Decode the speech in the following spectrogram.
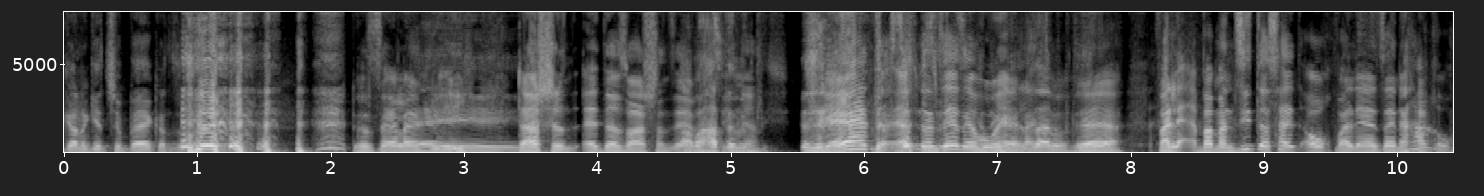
Gonna get you back und so. Du hast Hairline wie ich. Ey. Das, schon, äh, das war schon sehr Aber hat er witzig, wirklich. Ja, er hat, Das er hat ist eine das sehr, sehr hohe Digga. Hairline. So. Ja, ja. Weil er, aber man sieht das halt auch, weil er seine Haare auch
